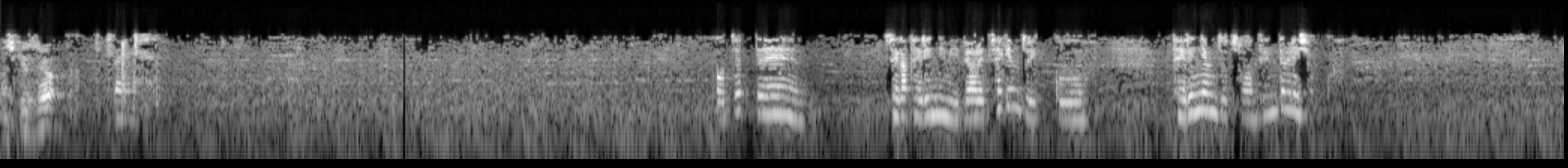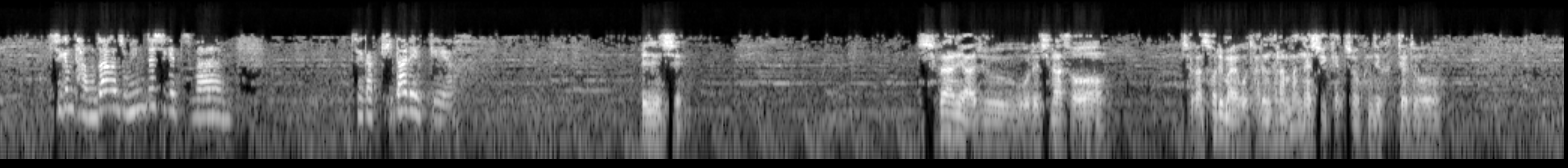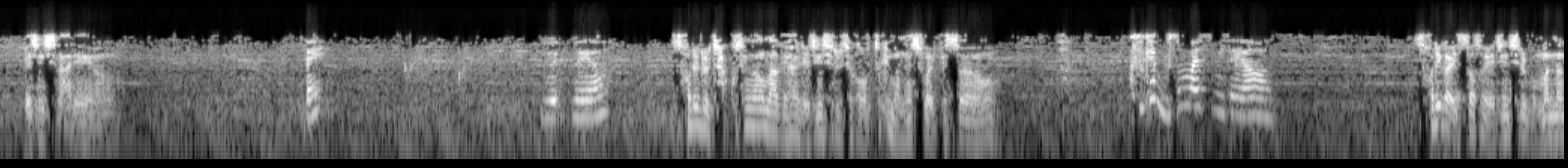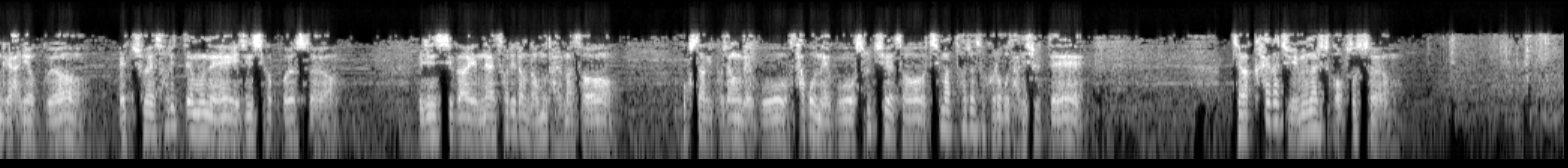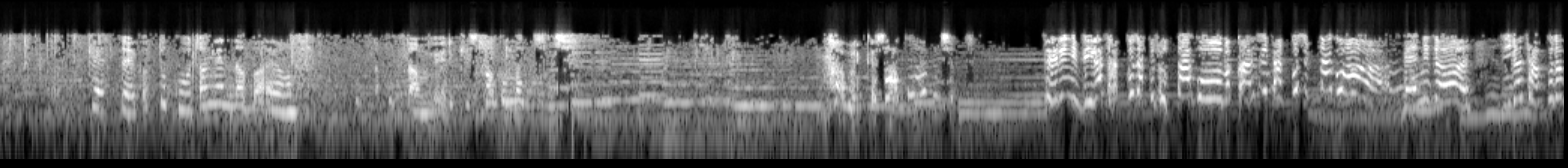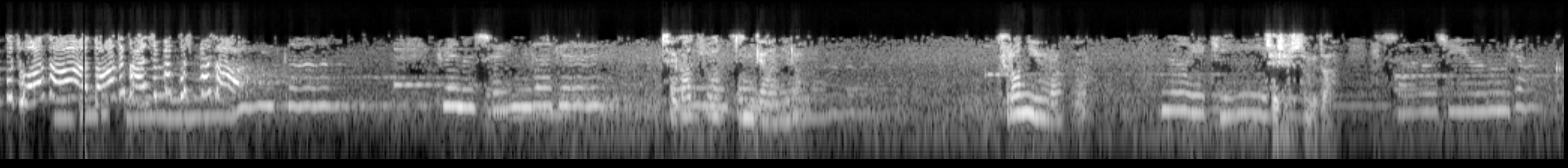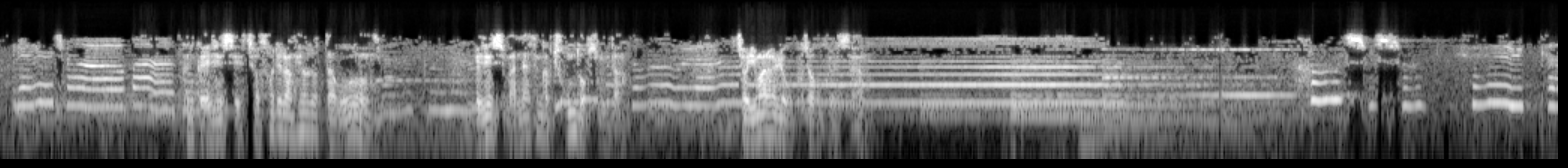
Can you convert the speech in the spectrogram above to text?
맛있게 드세요. 네. 어쨌든 제가 대리님 이별에 책임도 있고 대리님도 저한테 흔들리셨고 지금 당장은 좀 힘드시겠지만 제가 기다릴게요. 예진 씨. 시간이 아주 오래 지나서 제가 서리 말고 다른 사람 만날 수 있겠죠. 근데 그때도 예진 씨는 아니에요. 네? 왜, 왜요? 서리를 자꾸 생각나게 할 예진 씨를 제가 어떻게 만날 수가 있겠어요. 그게 무슨 말씀이세요? 서리가 있어서 예진 씨를 못 만난 게 아니었고요. 애초에 서리 때문에 예진 씨가 보였어요. 예진 씨가 옛날 서리랑 너무 닮아서 복사기 고장내고 사고 내고 술 취해서 치마 터져서 그러고 다니실 때 제가 칼같이 외면할 수가 없었어요. 걔 내가 또 고장냈나 봐요. 난 왜 이렇게 사고만 치지? 나 왜 이렇게 사고만 치지? 대리님 네가 자꾸 자꾸 좋다고 막 관심 받고 싶다고 매니저 네가 자꾸 자꾸 제가 좋았던 게 아니라 그런 이유라고요? 제 실수입니다. 그러니까 예진 씨, 저 설이랑 헤어졌다고 예진 씨 만날 생각 조금도 없습니다. 저 이 말 하려고 보자고 그랬어요. 웃을 수 있을까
